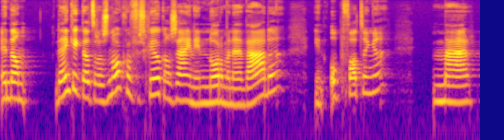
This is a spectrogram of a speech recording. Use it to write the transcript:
En dan denk ik dat er alsnog een verschil kan zijn in normen en waarden, in opvattingen. Maar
